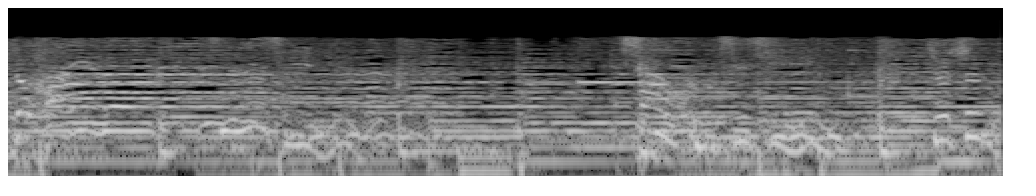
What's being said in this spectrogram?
做快乐的自己，照顾自己，就是梦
